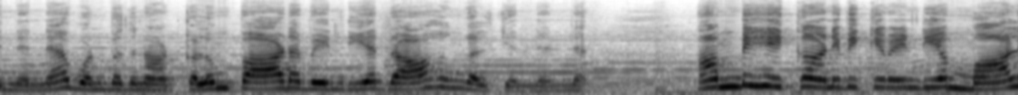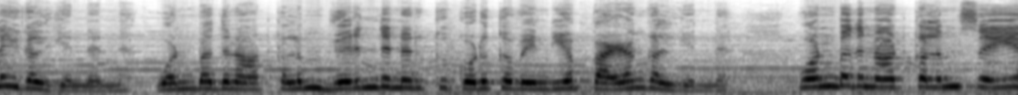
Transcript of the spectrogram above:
என்னென்ன? ஒன்பது நாட்களும் பாட வேண்டிய ராகங்கள் என்னென்ன? அம்பிகைக்கு அணிவிக்க வேண்டிய மாலைகள் என்னென்ன? ஒன்பது நாட்களும் விருந்தினருக்கு கொடுக்க வேண்டிய பழங்கள் என்ன? ஒன்பது நாட்களும் செய்ய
